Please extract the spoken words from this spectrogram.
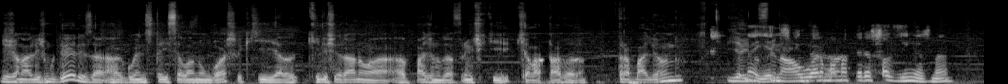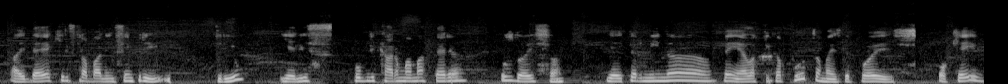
de jornalismo deles. A Gwen Stacy ela não gosta que, ela, que eles tiraram a, a página da frente que, que ela tava trabalhando. E aí não, no e final. Eles fizeram uma matéria sozinhos, né? A ideia é que eles trabalhem sempre em trio e eles publicaram uma matéria os dois só. E aí termina. Bem, ela fica puta, mas depois. Ok.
